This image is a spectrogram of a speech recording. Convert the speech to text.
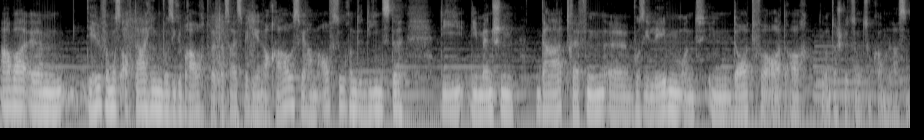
aber ähm, die Hilfe muss auch dahin, wo sie gebraucht wird. Das heißt, wir gehen auch raus, wir haben aufsuchende Dienste, die die Menschen da treffen, äh, wo sie leben und ihnen dort vor Ort auch die Unterstützung zukommen lassen.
